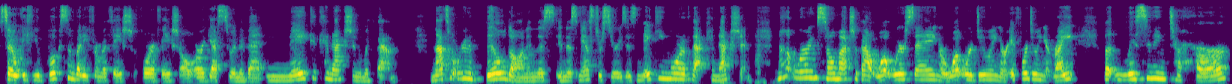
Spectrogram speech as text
So if you book somebody from a facial for a facial or a guest to an event you make a connection with them. And that's what we're going to build on in this in this master series is making more of that connection. Not worrying so much about what we're saying or what we're doing or if we're doing it right but listening to her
